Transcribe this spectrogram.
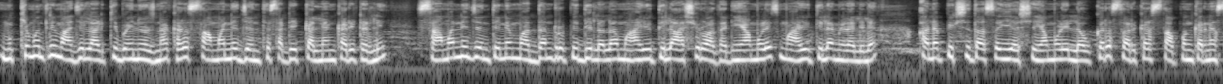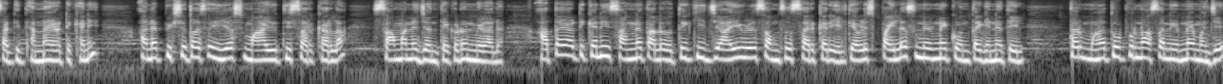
मुख्यमंत्री माझी लाडकी बहीण योजना खरंच सामान्य जनतेसाठी कल्याणकारी ठरली. सामान्य जनतेने मतदान रूपी दिलेला महायुतीला आशीर्वाद आणि यामुळेच महायुतीला मिळालेल्या अनपेक्षित असं यश यामुळे लवकरच सरकार स्थापन करण्यासाठी त्यांना या ठिकाणी अनपेक्षित असं यश महायुती सरकारला सामान्य जनतेकडून मिळालं. आता या ठिकाणी सांगण्यात आलं होतं की ज्याही वेळेस आमचं सरकार येईल त्यावेळेस पहिलाच निर्णय कोणता घेण्यात येईल? तर महत्त्वपूर्ण असा निर्णय म्हणजे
